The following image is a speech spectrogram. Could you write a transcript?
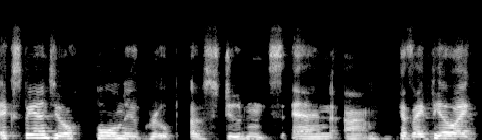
expand to a whole new group of students. And um, because mm-hmm. I feel like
